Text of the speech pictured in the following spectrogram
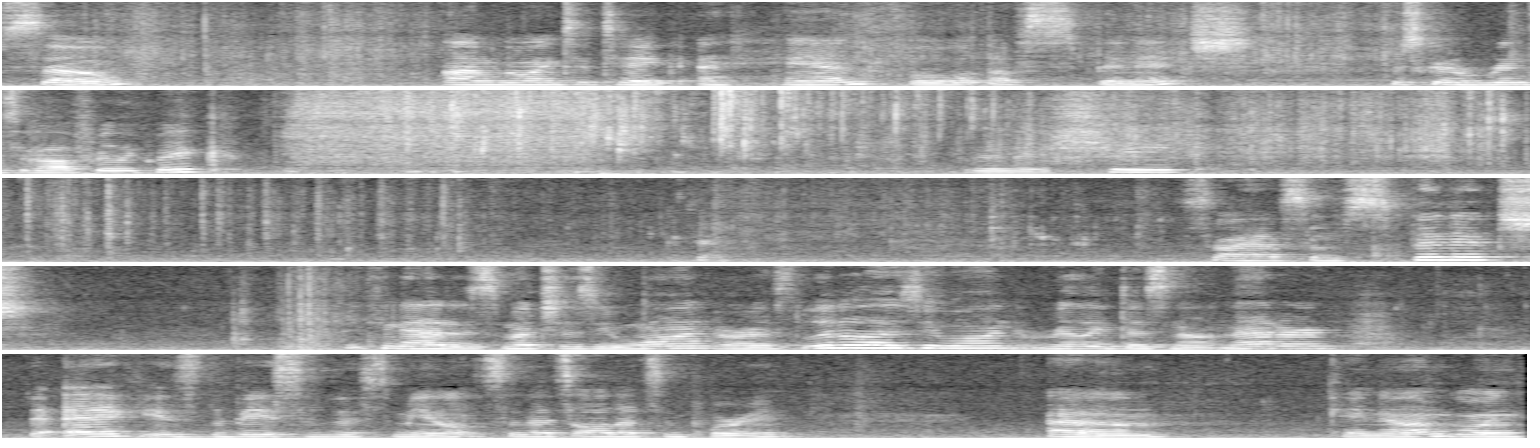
So, I'm going to take a handful of spinach. I'm just going to rinse it off really quick. Give it a nice shake. Okay. So I have some spinach. You can add as much as you want or as little as you want. It really does not matter. The egg is the base of this meal, so that's all that's important. Um, okay, now I'm going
